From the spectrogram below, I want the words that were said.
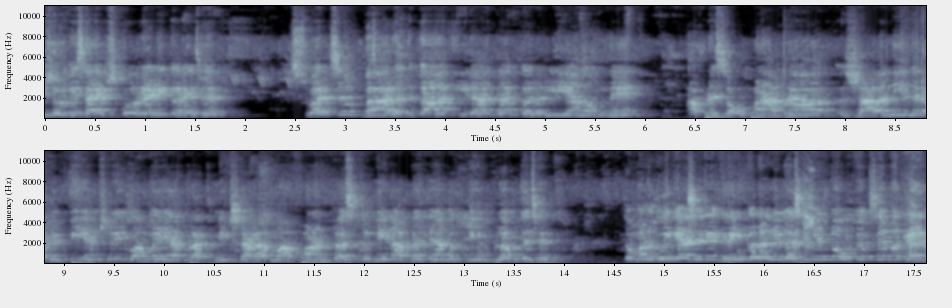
કિશોરભાઈ સાહેબ સ્કોર રેડી કરે છે. સ્વચ્છ ભારત કા ઈરાદા કર લિયા હમને. આપણે સૌ પણ આપણા શાળાની અંદર આપણી પીએમ શ્રી વામૈયા પ્રાથમિક શાળામાં પણ ડસ્ટબિન આપણા ત્યાં બધી ઉપલબ્ધ છે. તો મને કોઈ કહેશે કે ગ્રીન કલરની ડસ્ટબિનનો ઉપયોગ શેમાં થાય?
